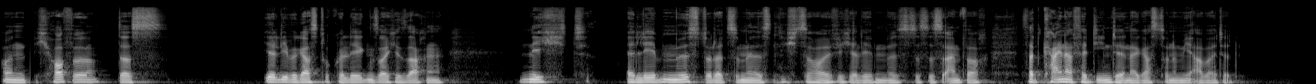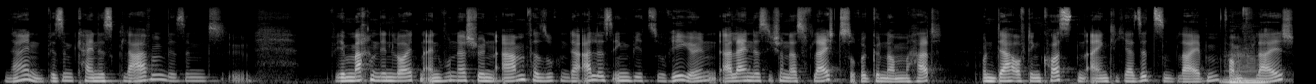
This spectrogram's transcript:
und ich hoffe, dass ihr, liebe Gastrokollegen, solche Sachen nicht erleben müsst oder zumindest nicht so häufig erleben müsst. Das ist einfach, es hat keiner verdient, der in der Gastronomie arbeitet. Nein, wir sind keine Sklaven, wir sind, äh, wir machen den Leuten einen wunderschönen Abend, versuchen da alles irgendwie zu regeln. Allein, dass sie schon das Fleisch zurückgenommen hat und da auf den Kosten eigentlich ja sitzen bleiben vom Ja. Fleisch.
